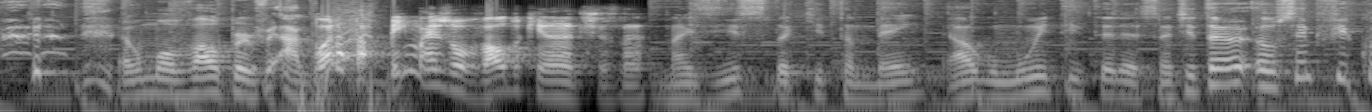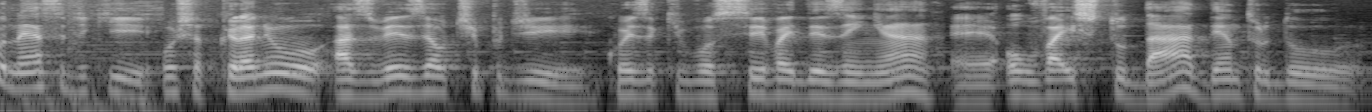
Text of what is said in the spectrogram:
é um oval perfeito. Agora tá bem mais oval do que antes, né? Mas isso daqui também é algo muito interessante interessante. Então eu, sempre fico nessa de que, poxa, crânio às vezes é o tipo de coisa que você vai desenhar é, ou vai estudar dentro do,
